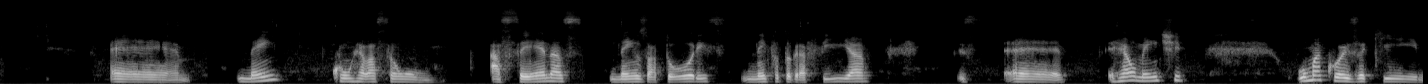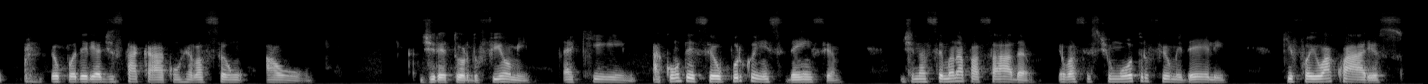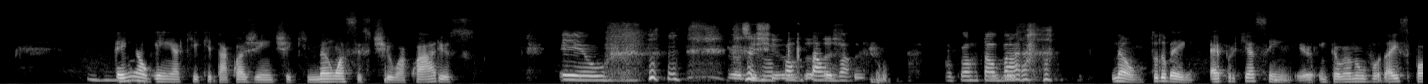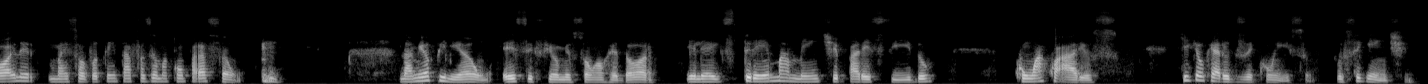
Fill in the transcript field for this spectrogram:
É, nem com relação às cenas, nem os atores, nem fotografia. É, realmente, uma coisa que eu poderia destacar com relação ao diretor do filme é que aconteceu por coincidência de na semana passada eu assisti um outro filme dele que foi o Aquarius. Uhum. Tem alguém aqui que está com a gente que não assistiu Aquarius? Eu. Eu assisti. Vou cortar, o, ba... vou cortar o barato. Não, tudo bem. É porque assim, eu, então eu não vou dar spoiler, mas só vou tentar fazer uma comparação. Na minha opinião, esse filme O Som ao Redor, ele é extremamente parecido com Aquários. O que, que eu quero dizer com isso? O seguinte,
